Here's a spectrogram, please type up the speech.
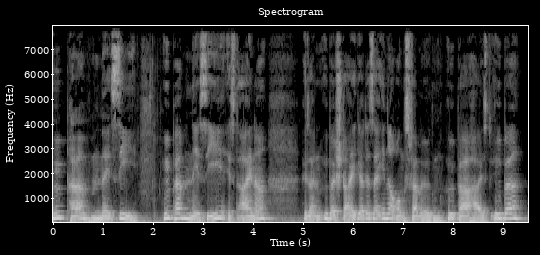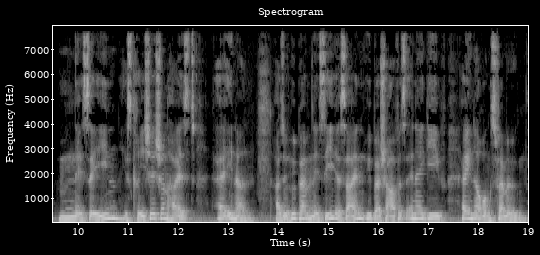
Hypermnesie. Hypermnesie ist eine ist ein übersteigertes Erinnerungsvermögen. Hyper heißt über, Mnesein ist griechisch und heißt erinnern. Also Hypermnesie ist ein überscharfes Energieerinnerungsvermögen.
